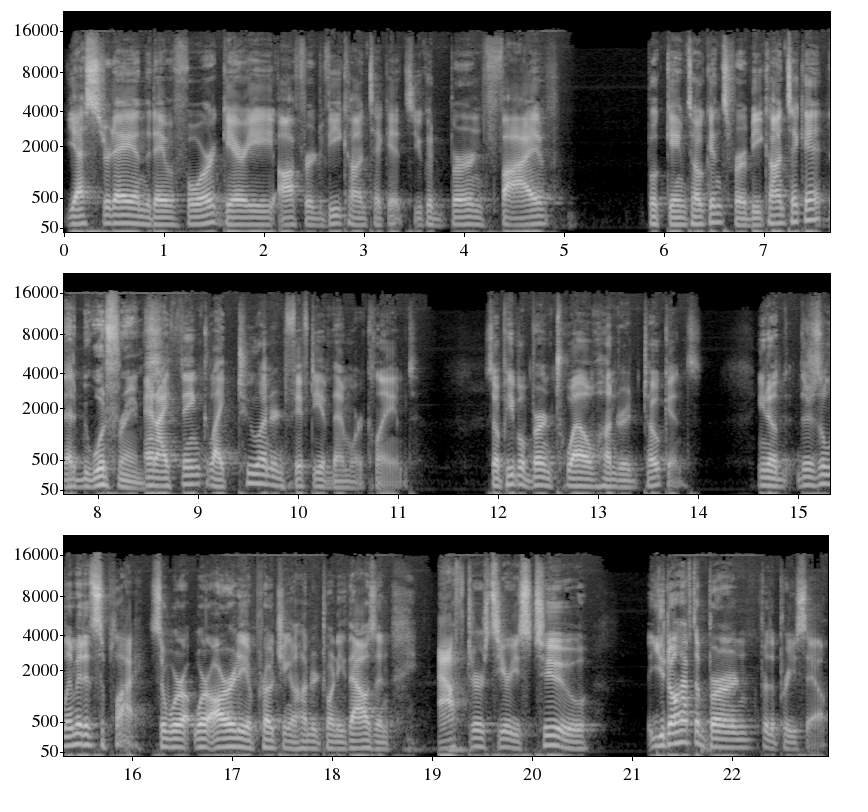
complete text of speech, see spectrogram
Yesterday and the day before, Gary offered VeeCon tickets. You could burn five book game tokens for a VeeCon ticket. That'd be wood frames. And I think like 250 of them were claimed. So people burned 1,200 tokens. You know, there's a limited supply. So we're, we're already approaching 120,000. After Series 2, you don't have to burn for the pre sale.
